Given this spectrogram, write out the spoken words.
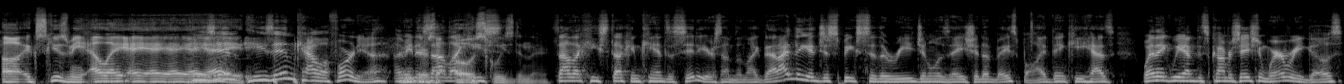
uh, excuse me, L A A A A He's in, A. he's in California. I, I mean, it's not a like O he's squeezed in there. It's not like he's stuck in Kansas City or something like that. I think it just speaks to the regionalization of baseball. I think he has. Well, I think we have this conversation wherever he goes,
